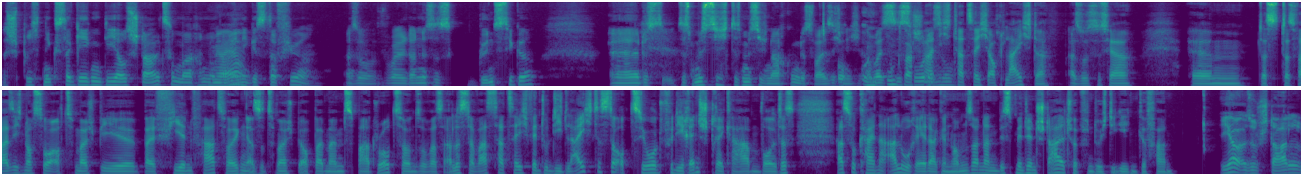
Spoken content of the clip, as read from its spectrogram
es spricht nichts dagegen, die aus Stahl zu machen und ja, einiges dafür. Also, weil dann ist es günstiger. Äh, das, das müsste ich, das müsste ich nachgucken, das weiß ich nicht. Und, Aber es ist wahrscheinlich so, tatsächlich auch leichter. Also es ist ja, ähm, das, das weiß ich noch so auch zum Beispiel bei vielen Fahrzeugen, also zum Beispiel auch bei meinem Smart Roadster und sowas alles. Da war es tatsächlich, wenn du die leichteste Option für die Rennstrecke haben wolltest, hast du keine Aluräder genommen, sondern bist mit den Stahltöpfen durch die Gegend gefahren. Ja, also Stahl,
